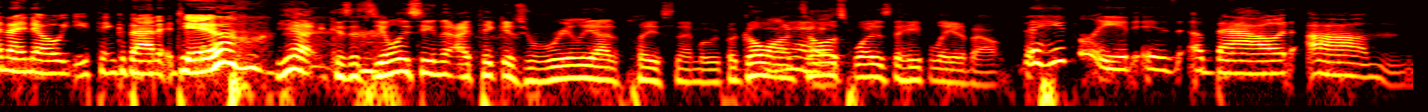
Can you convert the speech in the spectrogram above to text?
And I know you think about it too. Yeah, because it's the only scene that I think is really out of place in that movie. But go on, Yeah. tell us what is the Hateful Eight about? The Hateful Eight is about, um,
